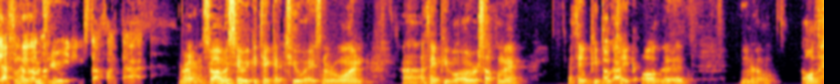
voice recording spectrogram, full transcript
definitely like under eating stuff like that. Right. So I would say we could take that two ways. Number one, uh, I think people over supplement. I think people Okay. take all the, you know, all the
